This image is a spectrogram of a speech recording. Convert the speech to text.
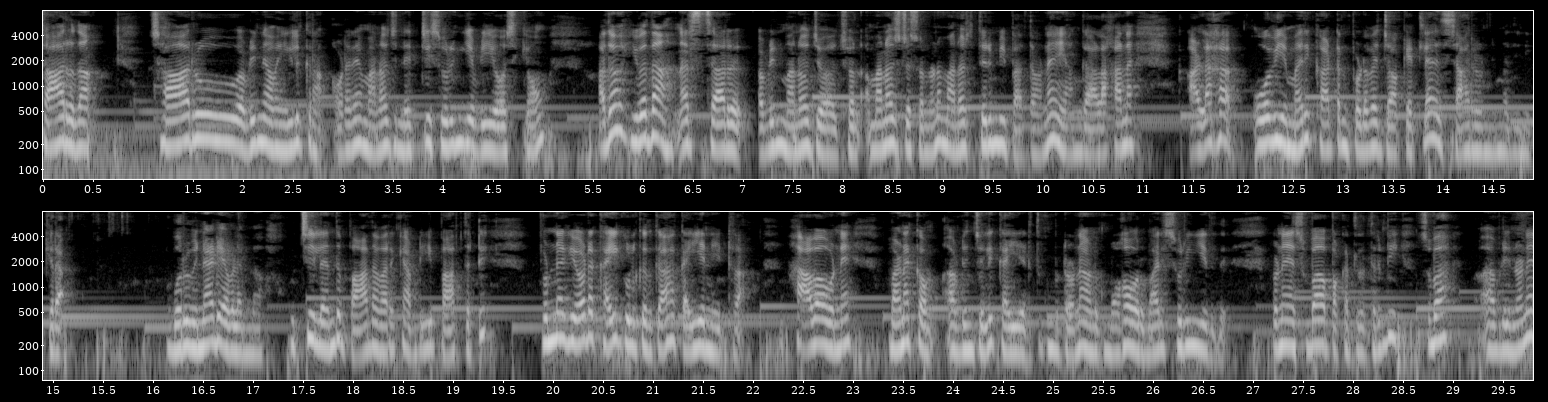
சாரு தான். சாரு அப்படின்னு அவன் இழுக்கிறான். உடனே மனோஜ் நெற்றி சுருங்கி அப்படியே யோசிக்கும். அதோ இவ தான் நர்ஸ் சாரு அப்படின்னு மனோஜ் சொன்ன மனோஜ்கிட்ட சொன்னோன்னே மனோஜ் திரும்பி பார்த்தோன்னே அங்கே அழகான அழகா ஓவியம் மாதிரி காட்டன் புடவை ஜாக்கெட்டில் சாரு நிம்மதி நிற்கிறா ஒரு வினாடி அவளை உச்சியிலேருந்து பாதம் வரைக்கும் அப்படியே பார்த்துட்டு புன்னகையோட கை குலுக்கிறதுக்காக கையை நீட்டுறான் அவள் உடனே வணக்கம் அப்படின்னு சொல்லி கை எடுத்து கும்பிட்டோன்னே அவனுக்கு முகம் ஒரு மாதிரி சுருங்கிடுது உடனே சுபா பக்கத்தில் திரும்பி சுபா அப்படின்னோடனே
